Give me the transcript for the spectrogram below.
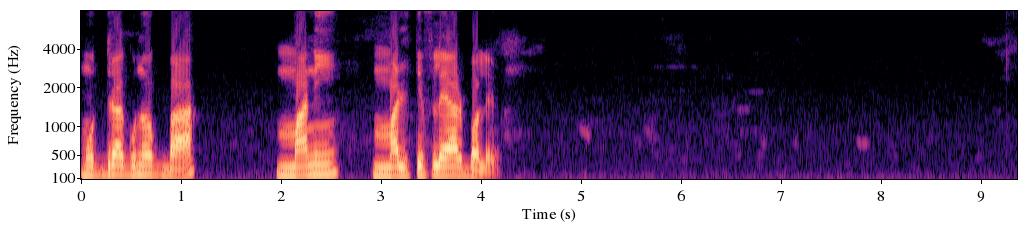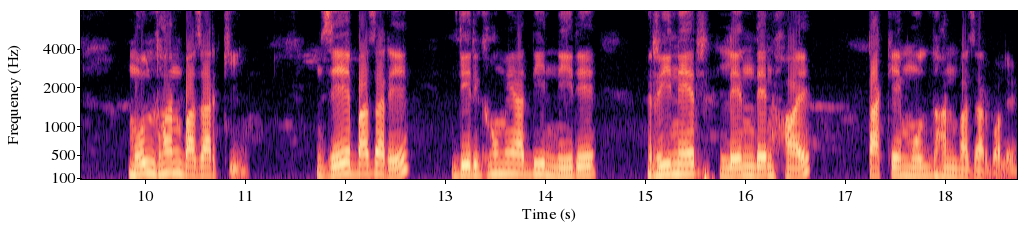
মুদ্রা গুণক বা মানি মাল্টিপ্লেয়ার বলে। মূলধন বাজার কি? যে বাজারে দীর্ঘমেয়াদী নিরে, ঋণের লেনদেন হয়, তাকে মূলধন বাজার বলে।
